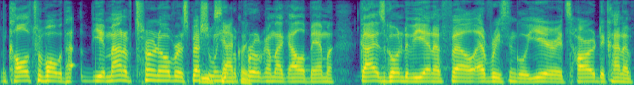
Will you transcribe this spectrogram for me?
in college football with the amount of turnover, especially exactly. when you have a program like Alabama, guys going to the NFL every single year. It's hard to kind of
